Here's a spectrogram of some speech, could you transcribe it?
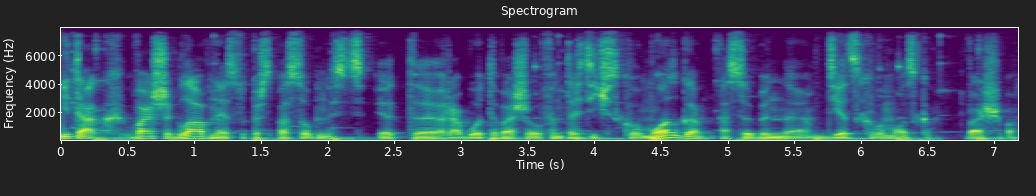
Итак, ваша главная суперспособность – это работа вашего фантастического мозга, особенно детского мозга вашего.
